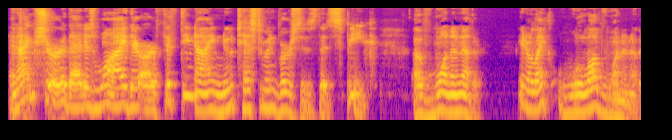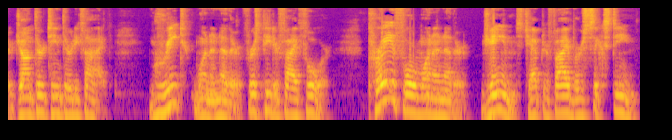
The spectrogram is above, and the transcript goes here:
And I'm sure that is why there are 59 New Testament verses that speak of one another. You know, like love one another, John 13 35. Greet one another, 1 Peter 5 4. Pray for one another, James chapter 5 verse 16.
